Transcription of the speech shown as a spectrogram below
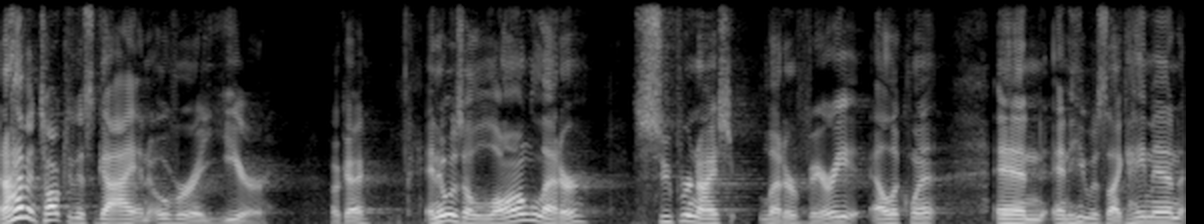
And I haven't talked to this guy in over a year, okay? And it was a long letter, super nice letter, very eloquent, and, and he was like, hey, man,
